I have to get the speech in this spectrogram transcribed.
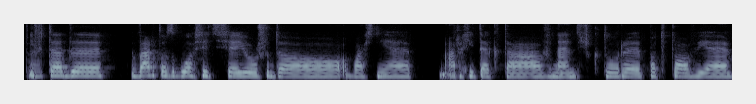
Tak. I wtedy warto zgłosić się już do właśnie architekta wnętrz, który podpowie,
